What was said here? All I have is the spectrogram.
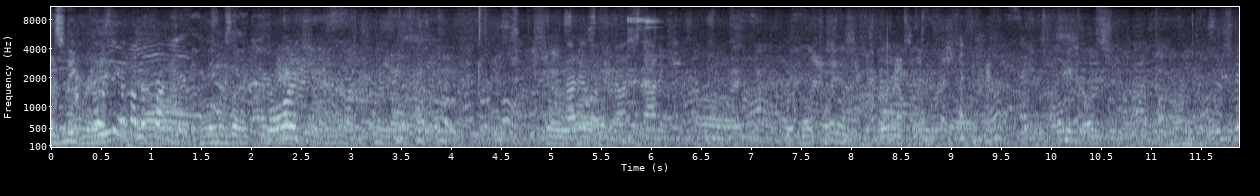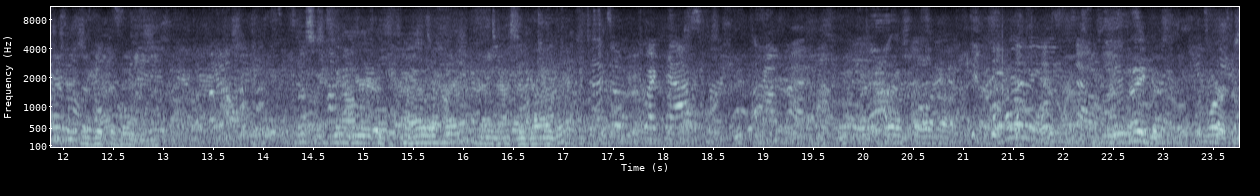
Isn't he great? I was like, This is phenomenal. Vegas, it works.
